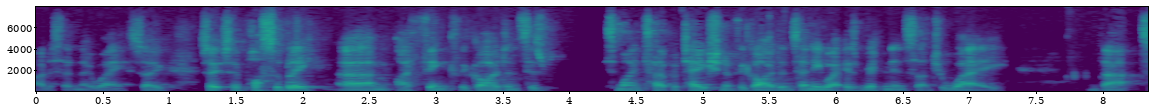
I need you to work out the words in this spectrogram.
I'd have said no way. So, so, so possibly. Um, I think the guidance is it's my interpretation of the guidance anyway, is written in such a way that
